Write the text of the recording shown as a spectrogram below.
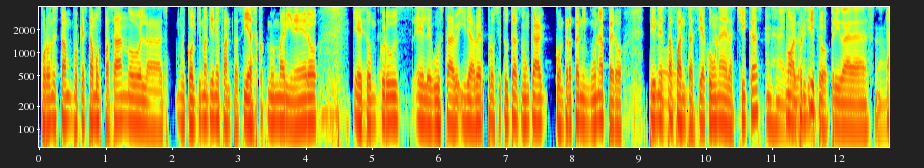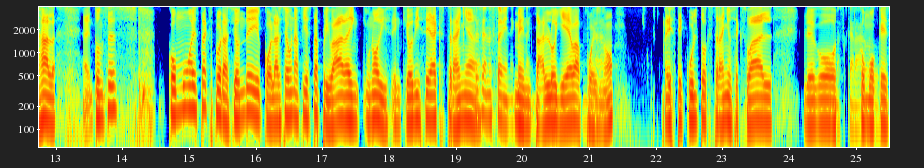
por dónde estamos, por qué estamos pasando. Las, Nicole Kidman tiene fantasías con un marinero. Eh, Tom Cruise eh, le gusta ir a ver prostitutas, nunca contrata ninguna, pero tiene esta fantasía con una de las chicas. no, al principio. privadas, ¿no? Ajá. Entonces, cómo esta exploración de colarse a una fiesta privada, en, uno en qué odisea extraña mental lo lleva, pues, ¿no? Este culto extraño sexual, luego como que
